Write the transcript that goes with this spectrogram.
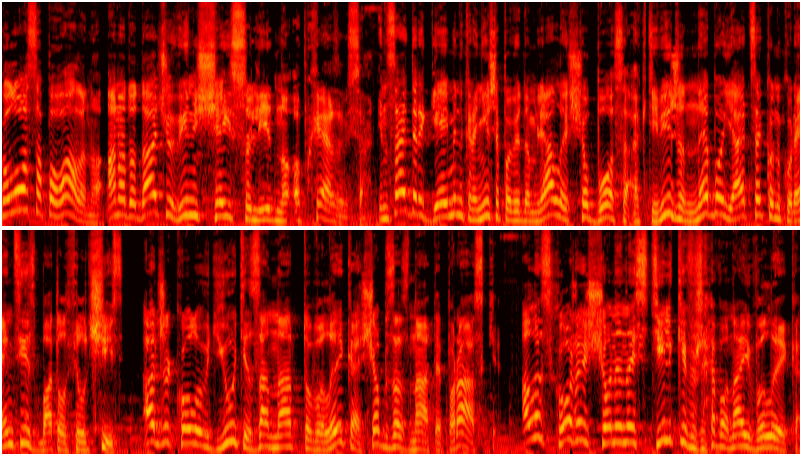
Колоса повалено, а на додачу він ще й солідно обхезився. Інсайдери Gaming раніше повідомляли, що боси Activision не бояться конкуренції з Battlefield 6, адже Call of Duty занадто велика, щоб зазнати поразки. Але схоже, що не настільки вже вона й велика.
